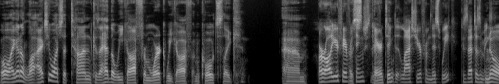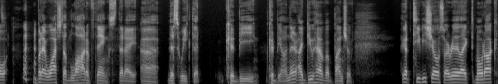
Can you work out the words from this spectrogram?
Oh, I got a lot. I actually watched a ton because I had the week off from work. Week off. I'm quotes like, um, Are all your favorite things parenting. th- last year from this week? Because that doesn't make no, but I watched a lot of things that I uh this week that could be could be on there. I do have a bunch of. I got a TV show, so I really liked MODOK.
